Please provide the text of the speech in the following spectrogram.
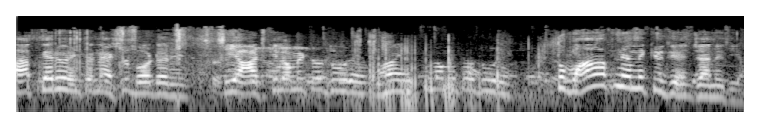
आप कह रहे हो इंटरनेशनल बॉर्डर है ये आठ किलोमीटर दूर है वहाँ एक किलोमीटर दूर है। तो वहाँ आपने हमें क्यों जाने दिया?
